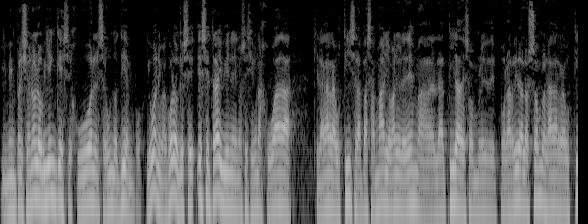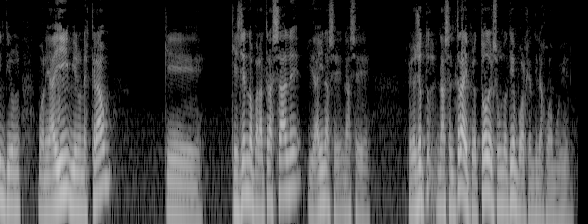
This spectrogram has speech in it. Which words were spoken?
Y me impresionó lo bien que se jugó en el segundo tiempo. Y bueno, y me acuerdo que ese, ese try viene, no sé si de una jugada que la agarra Agustín, se la pasa a Mario, Mario Ledesma la tira de, sombre, de por arriba de los hombros, la agarra Agustín, tira un, bueno, y ahí viene un scrum que, que yendo para atrás sale y de ahí nace, nace pero yo nace el try, pero todo el segundo tiempo Argentina juega muy bien.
